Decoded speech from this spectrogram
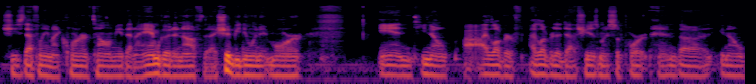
She's definitely in my corner telling me that I am good enough, that I should be doing it more. And, you know, I love her. I love her to death. She is my support. And, uh, you know,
